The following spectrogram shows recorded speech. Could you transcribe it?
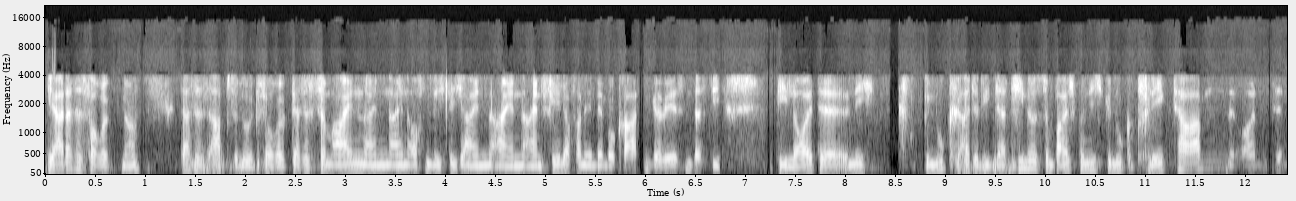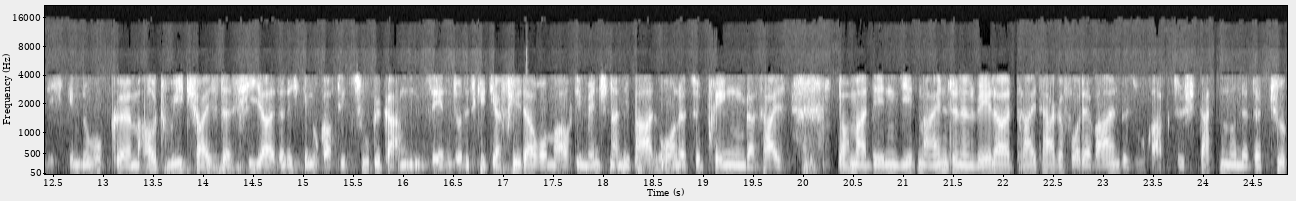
Ja, das ist verrückt, ne? Das ist absolut verrückt. Das ist zum einen ein, ein offensichtlich ein, ein, ein Fehler von den Demokraten gewesen, dass die, die Leute nicht genug, also die Latinos zum Beispiel nicht genug gepflegt haben und nicht genug ähm, Outreach heißt das hier, also nicht genug auf die zugegangen sind. Und es geht ja viel darum, auch die Menschen an die Wahlurne zu bringen. Das heißt, nochmal den jedem einzelnen Wähler drei Tage vor der Wahl einen Besuch abzustatten und an der Tür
